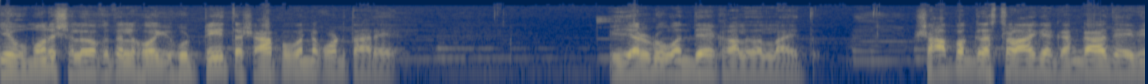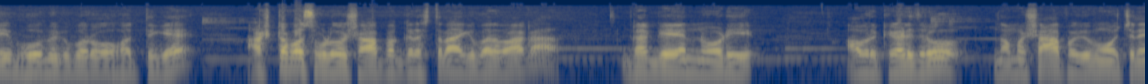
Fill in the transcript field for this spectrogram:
ನೀವು ಮನುಷ್ಯ ಲೋಕದಲ್ಲಿ ಹೋಗಿ ಹುಟ್ಟಿ ಅಂತ ಶಾಪವನ್ನು ಕೊಡ್ತಾರೆ. ಇದೆರಡೂ ಒಂದೇ ಕಾಲದಲ್ಲಾಯಿತು. ಶಾಪಗ್ರಸ್ತಳಾಗಿ ಗಂಗಾದೇವಿ ಭೂಮಿಗೆ ಬರುವ ಹೊತ್ತಿಗೆ ಅಷ್ಟವಸುಗಳು ಶಾಪಗ್ರಸ್ತರಾಗಿ ಬರುವಾಗ ಗಂಗೆಯನ್ನು ನೋಡಿ ಅವರು ಕೇಳಿದರು, ನಮ್ಮ ಶಾಪ ವಿಮೋಚನೆ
